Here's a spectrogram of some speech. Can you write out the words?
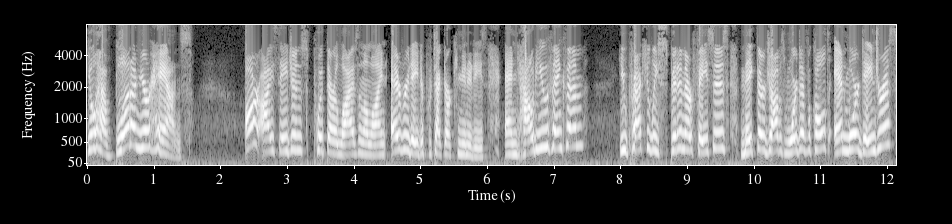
you'll have blood on your hands. Our ICE agents put their lives on the line every day to protect our communities. And how do you thank them? You practically spit in their faces, make their jobs more difficult and more dangerous?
